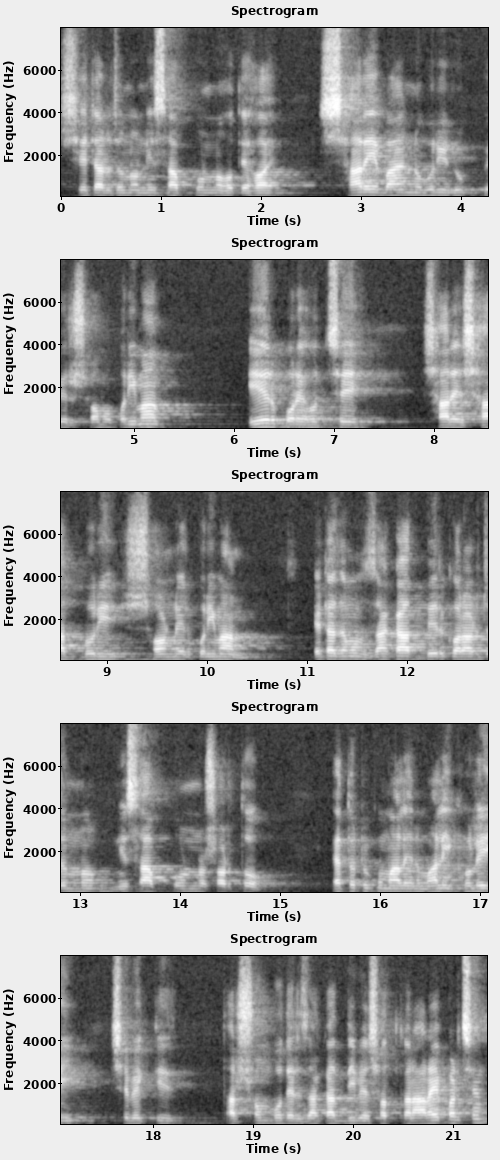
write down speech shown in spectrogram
সেটার জন্য নিসাব পূর্ণ হতে হয়। সাড়ে বায়ান্ন ভরি রূপের সমপরিমাণ। এরপরে হচ্ছে সাড়ে সাত ভরি স্বর্ণের পরিমাণ। এটা যেমন জাকাত বের করার জন্য নিসাব পূর্ণ শর্ত, এতটুকু মালের মালিক হলেই সে ব্যক্তি তার সম্পদের জাকাত দিবে শতকরা আড়াই পারছেন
